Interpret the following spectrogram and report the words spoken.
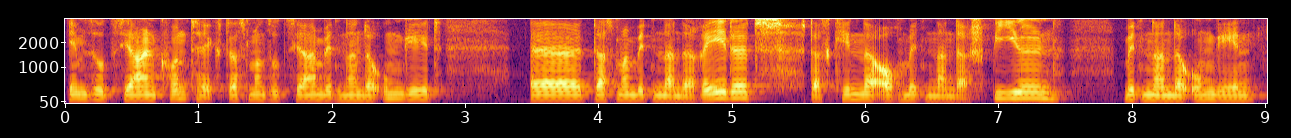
im sozialen Kontext, dass man sozial miteinander umgeht, äh, dass man miteinander redet, dass Kinder auch miteinander spielen, miteinander umgehen.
